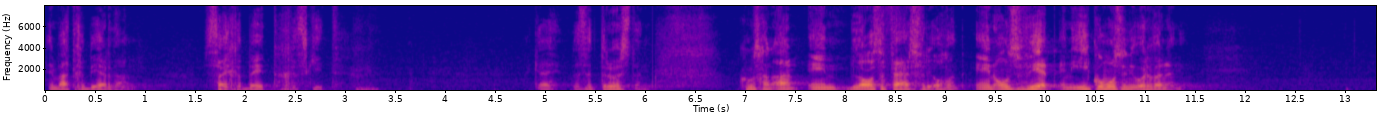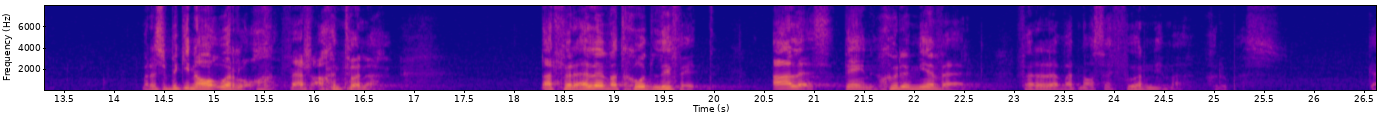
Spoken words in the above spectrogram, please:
En wat gebeur dan? Sy gebed geskied. OK, dis 'n troosting. Kom ons gaan aan en laaste vers vir die oggend. En ons weet en hier kom ons in die oorwinning. Maar dis 'n bietjie na oorlog, vers 28. Dat vir hulle wat God liefhet, alles ten goeie meewerk vir hulle wat na sy voorneme geroep is. OK.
